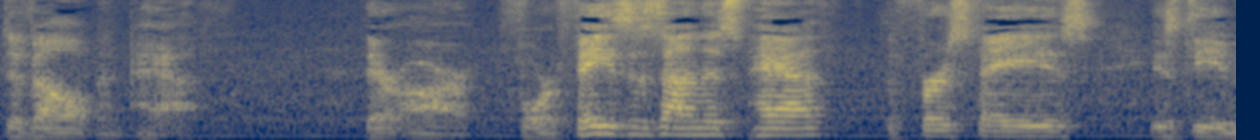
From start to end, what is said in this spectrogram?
development path. There are four phases on this path. The first phase is the,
